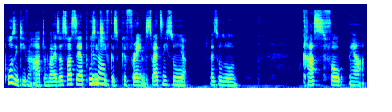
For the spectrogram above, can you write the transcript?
positiven Art und Weise. Es war sehr positiv ges geframed. Es war jetzt nicht so, Genau. Ja. weißt du, so krass, ja,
